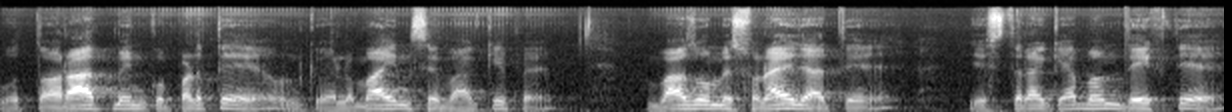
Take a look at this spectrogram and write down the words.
वो तौरात में इनको पढ़ते हैं, उनके इनसे वाकिफ़ हैं, बाज़ों में सुनाए जाते हैं जिस तरह के अब हम देखते हैं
